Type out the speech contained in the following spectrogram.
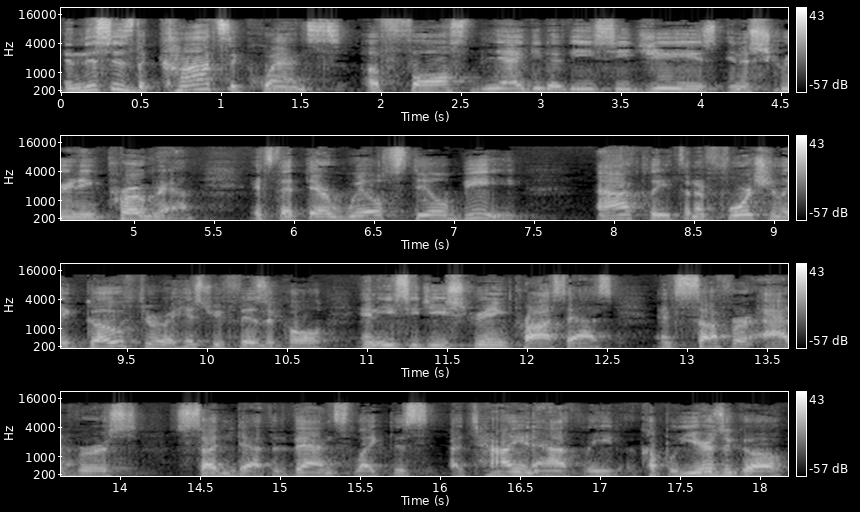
And this is the consequence of false negative ECGs in a screening program. It's that there will still be athletes that unfortunately go through a history physical and ECG screening process and suffer adverse sudden death events like this Italian athlete a couple years ago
